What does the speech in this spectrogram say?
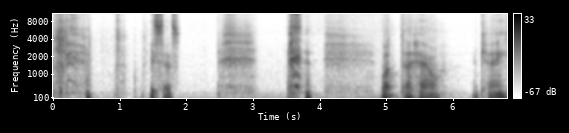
he says. what the hell? Okay.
